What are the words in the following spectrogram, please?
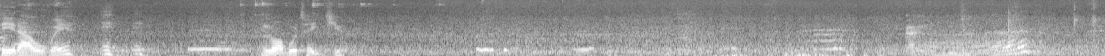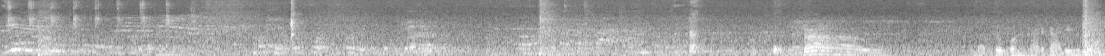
તેરા આવું ભાઈ લોબો થઈ ગયો. બધો ભંગાર કાઢ્યું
